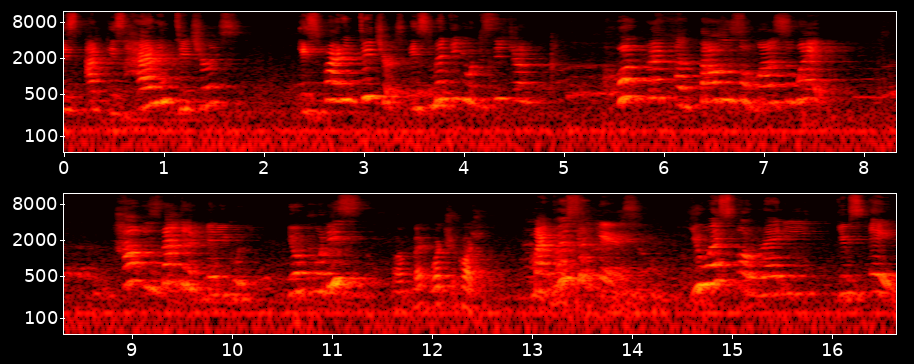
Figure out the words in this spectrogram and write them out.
is, at, is hiring teachers, is firing teachers, is making your decision hundreds and thousands of miles away. How is that going to be any good? Your police What's your question? my question is, U.S. already gives aid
